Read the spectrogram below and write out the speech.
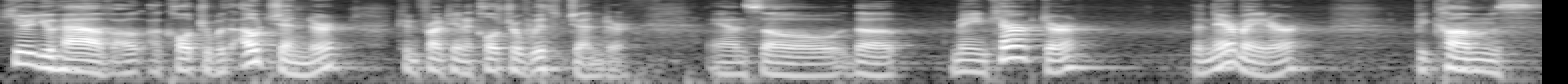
Here you have a, a culture without gender confronting a culture with gender. And so the main character, the narrator, becomes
